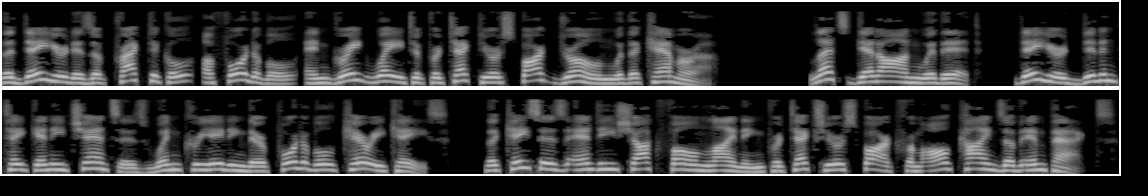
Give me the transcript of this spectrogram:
The Deyard is a practical, affordable, and great way to protect your Spark drone with a camera. Let's get on with it. Deyard didn't take any chances when creating their portable carry case. The case's anti-shock foam lining protects your spark from all kinds of impacts.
